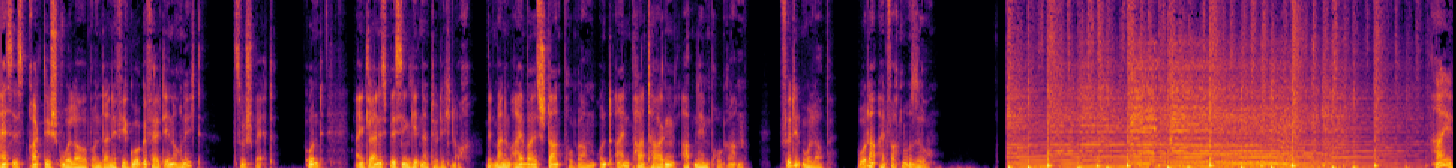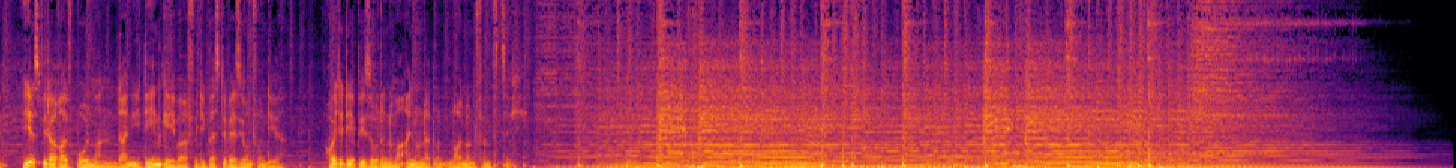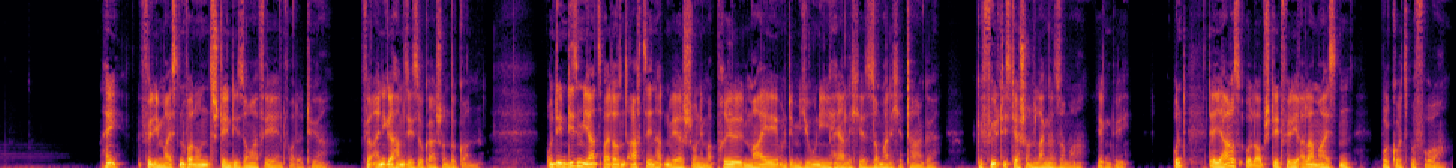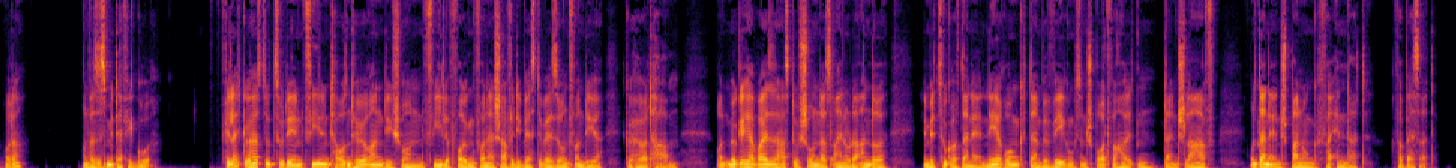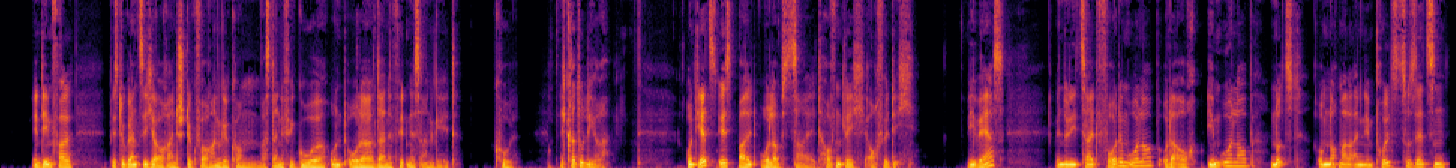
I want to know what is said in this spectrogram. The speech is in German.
Es ist praktisch Urlaub und deine Figur gefällt dir noch nicht? Zu spät. Und ein kleines bisschen geht natürlich noch. Mit meinem Eiweiß-Startprogramm und ein paar Tagen Abnehmprogramm. Für den Urlaub. Oder einfach nur so. Hi, hier ist wieder Ralf Bohlmann, dein Ideengeber für die beste Version von dir. Heute die Episode Nummer 159. Hey, für die meisten von uns stehen die Sommerferien vor der Tür. Für einige haben sie sogar schon begonnen. Und in diesem Jahr 2018 hatten wir schon im April, Mai und im Juni herrliche sommerliche Tage. Gefühlt ist ja schon lange Sommer, irgendwie. Und der Jahresurlaub steht für die allermeisten wohl kurz bevor, oder? Und was ist mit der Figur? Vielleicht gehörst du zu den vielen tausend Hörern, die schon viele Folgen von Erschaffe die beste Version von dir gehört haben. Und möglicherweise hast du schon das ein oder andere in Bezug auf deine Ernährung, dein Bewegungs- und Sportverhalten, deinen Schlaf und deine Entspannung verändert, verbessert. In dem Fall bist du ganz sicher auch ein Stück vorangekommen, was deine Figur und oder deine Fitness angeht. Cool. Ich gratuliere. Und jetzt ist bald Urlaubszeit, hoffentlich auch für dich. Wie wär's, wenn du die Zeit vor dem Urlaub oder auch im Urlaub nutzt, um nochmal einen Impuls zu setzen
